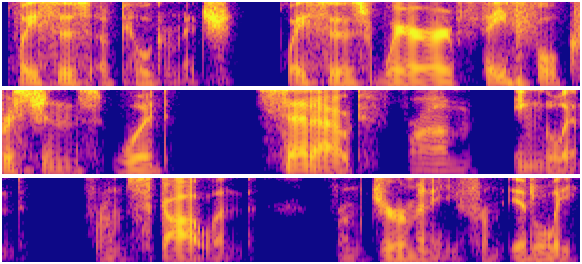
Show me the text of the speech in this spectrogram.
places of pilgrimage, places where faithful Christians would set out from England, from Scotland, from Germany, from Italy.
